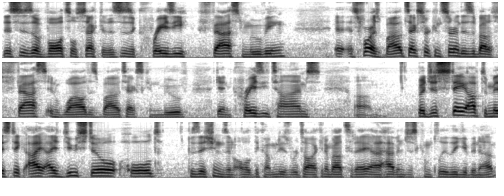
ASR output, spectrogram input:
this is a volatile sector. This is a crazy, fast moving. As far as biotechs are concerned, this is about as fast and wild as biotechs can move. Again, crazy times. Um, but just stay optimistic. I, I do still hold positions in all the companies we're talking about today. I haven't just completely given up.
